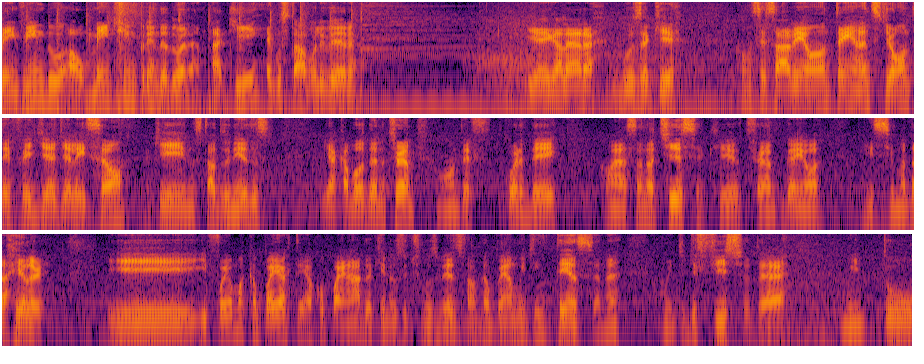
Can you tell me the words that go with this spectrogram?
Bem-vindo ao Mente Empreendedora. Aqui é Gustavo Oliveira. E aí, galera, Gus aqui. Como vocês sabem, ontem, antes de ontem, foi dia de eleição aqui nos Estados Unidos e acabou dando Trump. Ontem acordei com essa notícia que o Trump ganhou em cima da Hillary. E, e, foi uma campanha que tenho acompanhado aqui nos últimos meses, foi uma campanha muito intensa, né? Muito difícil, até muito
